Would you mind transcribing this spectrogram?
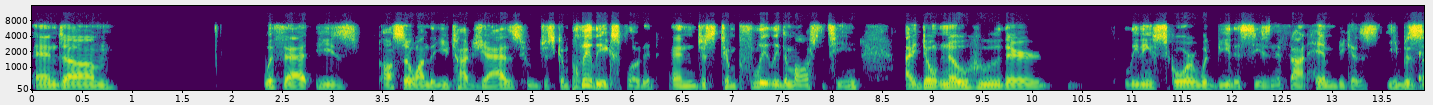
and um, with that, he's also on the Utah Jazz, who just completely exploded and just completely demolished the team. I don't know who their leading scorer would be this season if not him because he was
